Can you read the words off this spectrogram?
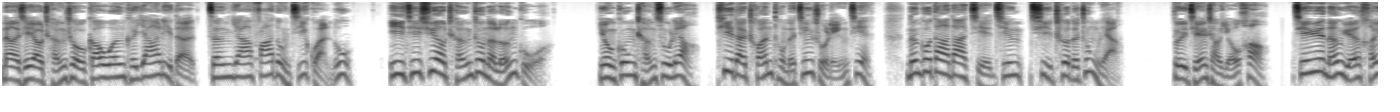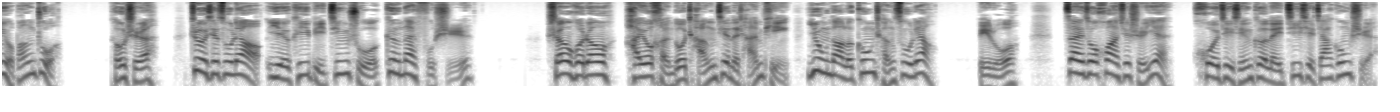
那些要承受高温和压力的增压发动机管路，以及需要承重的轮毂。用工程塑料替代传统的金属零件，能够大大减轻汽车的重量，对减少油耗、节约能源很有帮助。同时，这些塑料也可以比金属更耐腐蚀。生活中还有很多常见的产品用到了工程塑料，比如在做化学实验或进行各类机械加工时，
